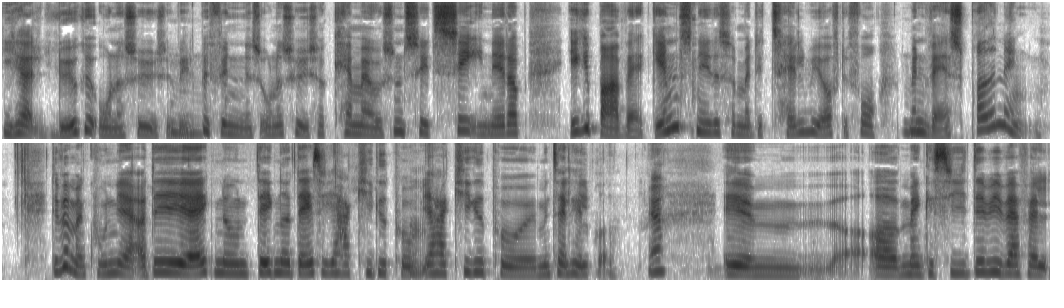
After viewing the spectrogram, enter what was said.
de her lykkeundersøgelser, mm. velbefindendesundersøgelser, kan man jo sådan set se netop, ikke bare hvad er gennemsnittet, som er det tal, vi ofte får, mm. men hvad er spredningen? Det vil man kunne, ja. Og det er ikke, nogen, det er ikke noget data, jeg har kigget på. Mm. Jeg har kigget på øh, mental helbred. Ja. Øhm, og man kan sige, det vi i hvert fald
